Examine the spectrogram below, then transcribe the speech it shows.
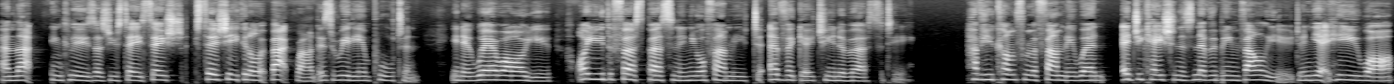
And that includes, as you say, socio- socioeconomic background is really important. You know, where are you? Are you the first person in your family to ever go to university? Have you come from a family where education has never been valued, and yet here you are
